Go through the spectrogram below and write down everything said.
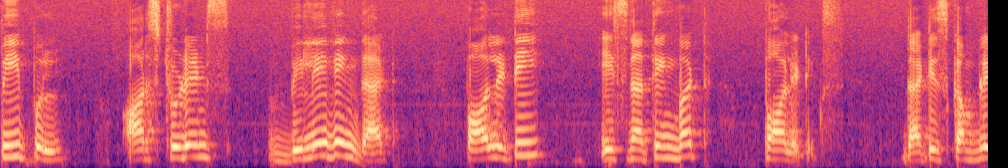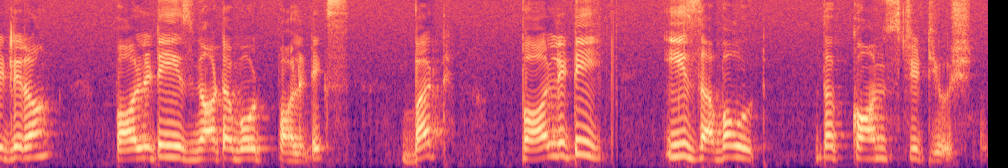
people or students believing that polity is nothing but politics. That is completely wrong. Polity is not about politics, but polity is about the constitution.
